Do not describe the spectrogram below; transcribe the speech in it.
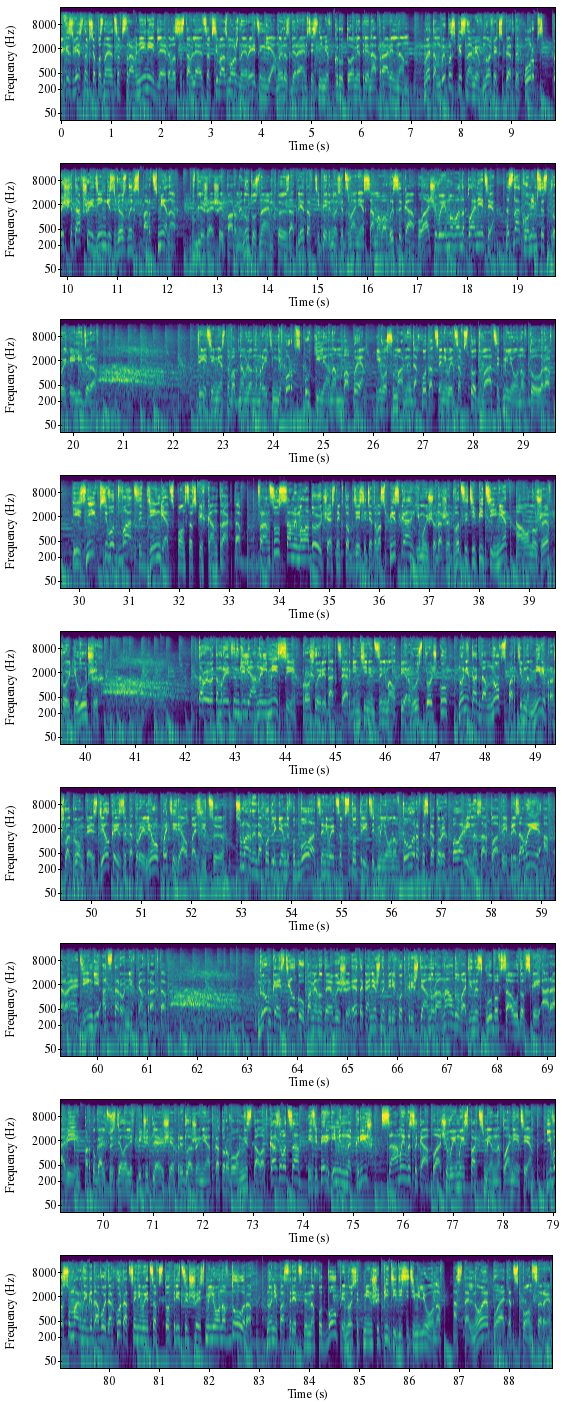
Как известно, все познается в сравнении, для этого составляются всевозможные рейтинги, а мы разбираемся с ними в крутометре на правильном. В этом выпуске с нами вновь эксперты Forbes, посчитавшие деньги звездных спортсменов. В ближайшие пару минут узнаем, кто из атлетов теперь носит звание самого высокооплачиваемого на планете. Знакомимся с тройкой лидеров. Третье место в обновленном рейтинге Forbes у Килиана Мбаппе. Его суммарный доход оценивается в 120 миллионов долларов. Из них всего 20 деньги от спонсорских контрактов. Француз – самый молодой участник топ-10 этого списка, ему еще даже 25 нет, а он уже в тройке лучших. Второй в этом рейтинге Лионель Месси. В прошлой редакции аргентинец занимал первую строчку, но не так давно в спортивном мире прошла громкая сделка, из-за которой Лео потерял позицию. Суммарный доход легенды футбола оценивается в 130 миллионов долларов, из которых половина зарплаты и призовые, а вторая – деньги от сторонних контрактов. Громкая сделка, упомянутая выше, это, конечно, переход Криштиану Роналду в один из клубов Саудовской Аравии. Португальцу сделали впечатляющее предложение, от которого он не стал отказываться, и теперь именно Криш – самый высокооплачиваемый спортсмен на планете. Его суммарный годовой доход оценивается в 136 миллионов долларов, но непосредственно футбол приносит меньше 50 миллионов. Остальное платят спонсоры.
